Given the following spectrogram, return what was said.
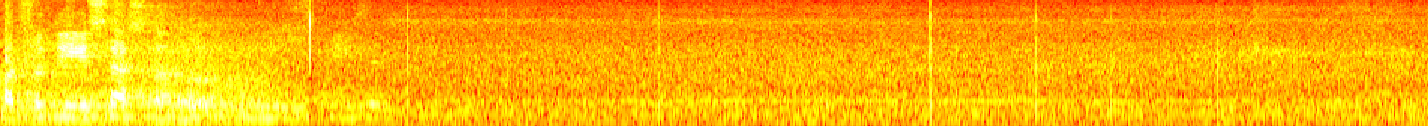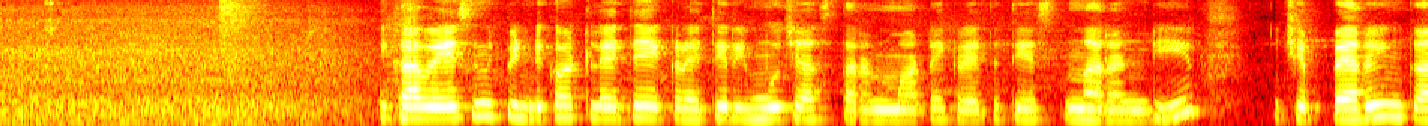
కట్టు తీసేస్తాను ఇక వేసిన పిండి కట్టలు అయితే ఇక్కడైతే రిమూవ్ చేస్తారనమాట ఇక్కడైతే తీస్తున్నారండి. చెప్పారు. ఇంకా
